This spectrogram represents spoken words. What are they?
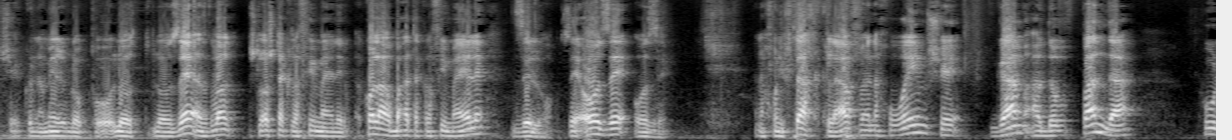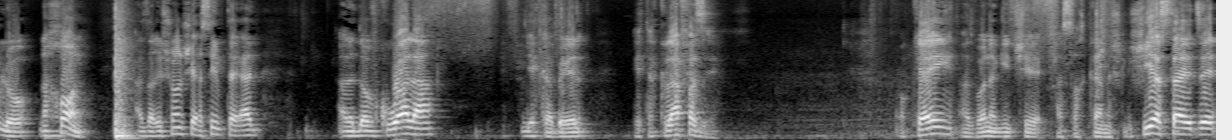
שנמר לא פה, לא, לא זה, אז כבר שלושת הקלפים האלה, כל ארבעת הקלפים האלה זה לא, זה או זה או זה. אנחנו נפתח קלף ואנחנו רואים ש... גם הדוב פנדה הוא לא נכון. אז הראשון שישים את היד על הדוב קואלה יקבל את הקלף הזה. אוקיי? אז בואו נגיד שהשחקן השלישי עשה את זה,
